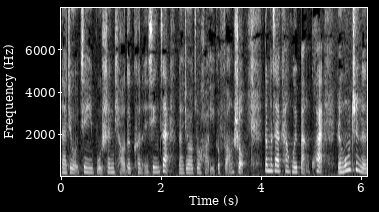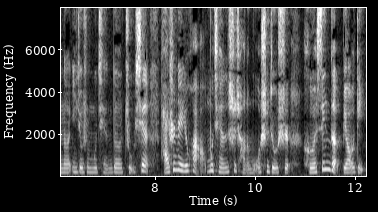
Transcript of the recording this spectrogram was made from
那就有进一步升调的可能性在，那就要做好一个防守。那么再看回板块，人工智能呢？依旧是目前的主线，还是那句话啊，目前市场的模式就是核心的标的。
